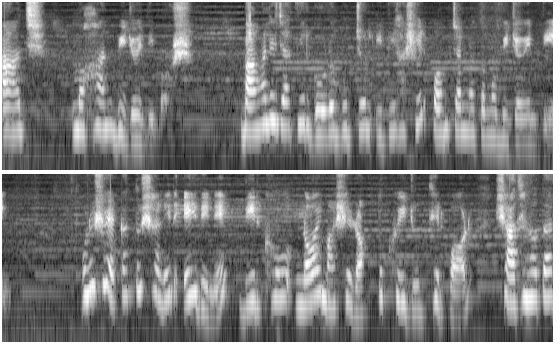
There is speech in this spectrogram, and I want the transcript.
আজ মহান বিজয় দিবস। বাঙালি জাতির গৌরব উজ্জ্বল ইতিহাসের পঞ্চান্নতম বিজয়ের দিন। উনিশশো একাত্তর সালের এই দিনে দীর্ঘ নয় মাসের রক্তক্ষয়ী যুদ্ধের পর স্বাধীনতার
